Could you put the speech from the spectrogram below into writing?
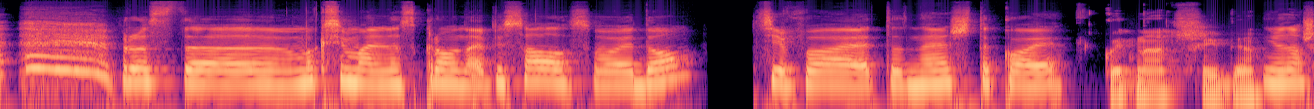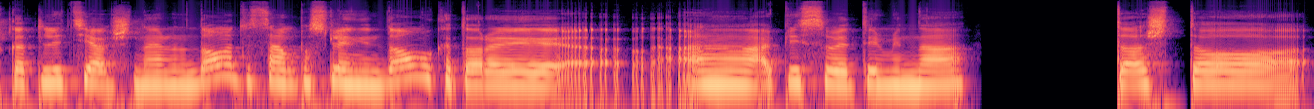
Просто максимально скромно описала свой дом. Типа, это, знаешь, такой... Какой-то на отшибе. Немножко отлетевший, наверное, дом. Это самый последний дом, который э, описывает именно то, что,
